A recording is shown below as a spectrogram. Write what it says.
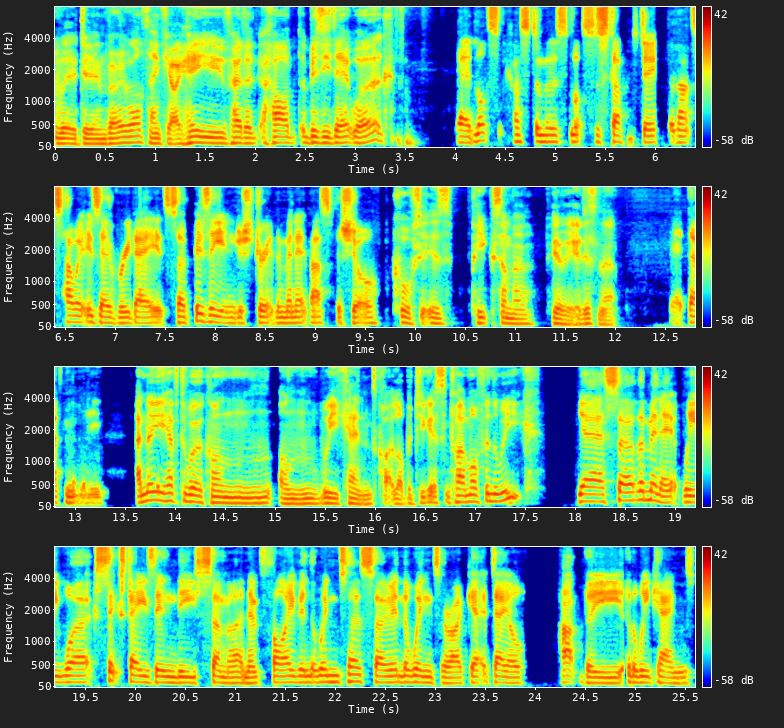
We're doing very well, thank you. I hear you've had a hard, a busy day at work. Yeah, lots of customers, lots of stuff to do, but that's how it is every day. It's a busy industry at the minute, that's for sure. Of course, it is peak summer period, isn't it? Yeah, definitely. I know you have to work on on weekends quite a lot, but do you get some time off in the week? Yeah, so at the minute we work six days in the summer and then five in the winter. So in the winter, I get a day off at the for the weekend.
